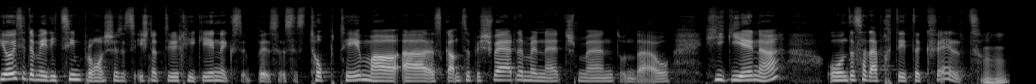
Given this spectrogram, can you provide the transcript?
Bei uns in der Medizinbranche ist natürlich Hygiene ein Top-Thema, äh, das ganze Beschwerdemanagement und auch Hygiene. Und das hat einfach dort gefehlt. Mhm.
